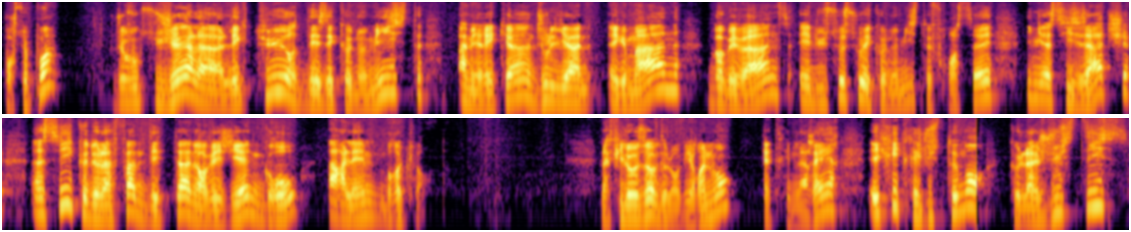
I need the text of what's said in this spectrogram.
Pour ce point, je vous suggère la lecture des économistes américains Julian Eggman, Bob Evans et du socio-économiste français Ignacy Zach, ainsi que de la femme d'État norvégienne Gro Harlem Brundtland. La philosophe de l'environnement, Catherine Larère, écrit très justement que la justice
